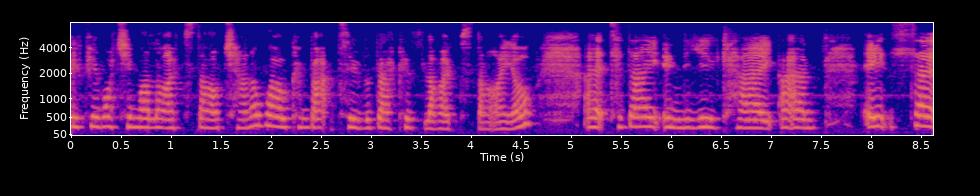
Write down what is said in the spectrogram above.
if you're watching my lifestyle channel welcome back to Rebecca's Lifestyle. Uh, today in the UK um, it's uh,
